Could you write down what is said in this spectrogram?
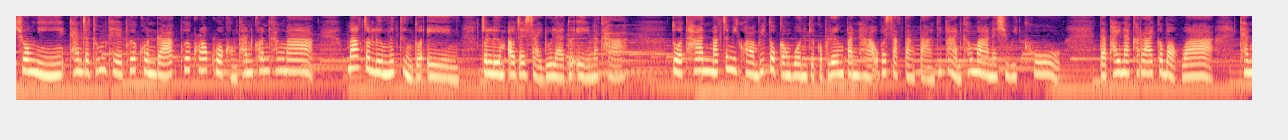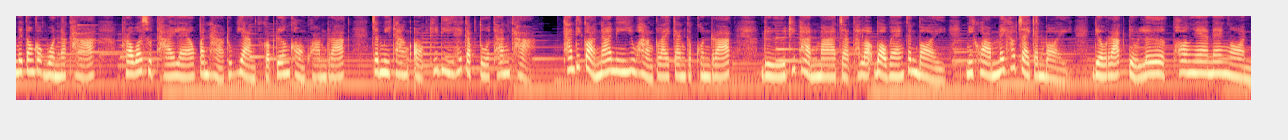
ช่วงนี้ท่านจะทุ่มเทเพื่อคนรักเพื่อครอบครัวของท่านค่อนข้างมาก มากจนลืมนึกถึงตัวเอง จนลืมเอาใจใส่ดูแลตัวเองนะคะ ตัวท่านมักจะมีความวิตกกังวลเกี่ยวกับเรื่องปัญหาอุปสรรคต่างๆ ที่ผ่านเข้ามาในชีวิตคู่ แต่ไพ่นักราชก็บอกว่า ท่านไม่ต้องกังวลนะคะ เพราะว่าสุดท้ายแล้วปัญหาทุกอย่างเกี่ยวกับเรื่องของความรัก จะมีทางออกที่ดีให้กับตัวท่านค่ะ ท่านที่ก่อนหน้านี้อยู่ห่างไกลกันกับคนรัก หรือที่ผ่านมาจะทะเลาะเบาะแว้งกันบ่อย มีความไม่เข้าใจกันบ่อย เดี๋ยวรักเดี๋ยวเลิก พ่อแง่แม่งอน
